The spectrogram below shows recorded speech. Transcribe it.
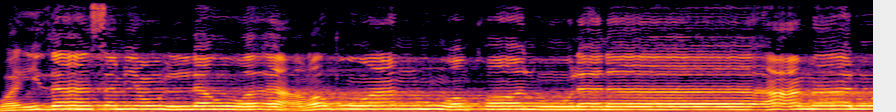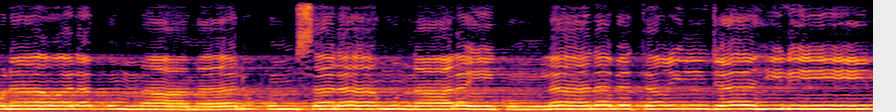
وإذا سمعوا اللغو أعرضوا عنه وقالوا لنا أعمالنا ولكم أعمالكم سلام عليكم لا نبتغي الجاهلين.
